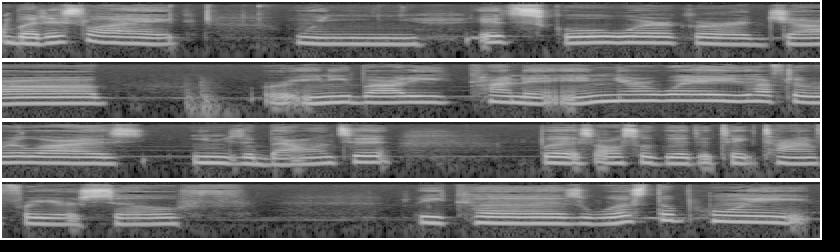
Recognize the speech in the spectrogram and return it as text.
but it's like when it's schoolwork or a job or anybody kind of in your way, you have to realize you need to balance it. But it's also good to take time for yourself because what's the point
